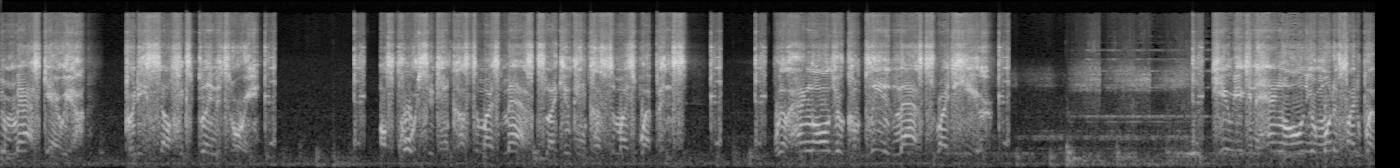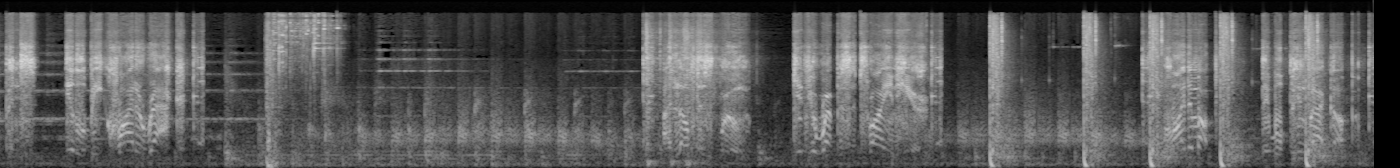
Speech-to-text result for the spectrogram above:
Your mask area. Pretty self-explanatory. Of course, you can customize masks like you can customize weapons. We'll hang all your completed masks right here. Here you can hang all your modified weapons. It'll be quite a rack. I love this room. Give your weapons a try in here. Light them up. They will ping back up.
